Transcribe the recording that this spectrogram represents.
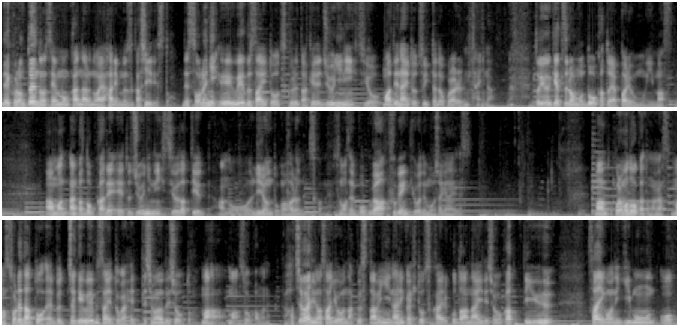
で、フロントエンドの専門家になるのはやはり難しいですと。で、それに、ウェブサイトを作るだけで12人必要。まあ、出ないとツイッターで怒られるみたいな という結論もどうかとやっぱり思います。あまあ、なんかどっかで、えー、と12人必要だっていう、あの理論とかがあるんですかね。すみません、僕が不勉強で申し訳ないです。まあ、これもどうかと思います。まあ、それだと、えぶっちゃけウェブサイトが減ってしまうでしょうと。まあ、まあ、そうかもね。8割の作業をなくすために何か一つ変えることはないでしょうかっていう、最後に疑問を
